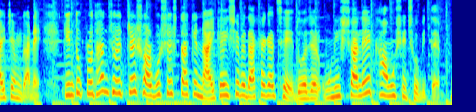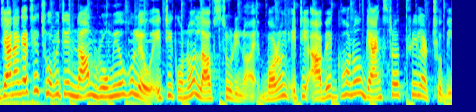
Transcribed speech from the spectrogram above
আইটেম গানে। কিন্তু প্রধান চরিত্রে সর্বশেষ তাকে নায়িকা হিসেবে দেখা গেছে দু সালে খামুশি ছবিতে। জানা গেছে, ছবিটির নাম রোমিও হলেও এটি কোনো লাভ স্টোরি নয়, বরং এটি আবেগঘন গ্যাংস্টার থ্রিলার ছবি,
